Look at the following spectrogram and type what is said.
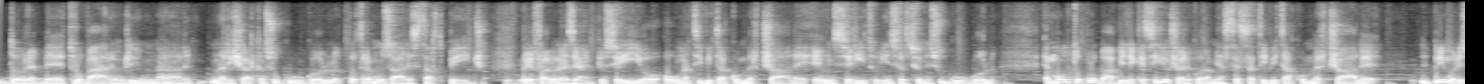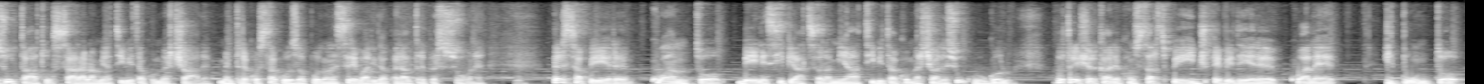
dovrebbe trovare una, una, ricerca su Google, potremmo usare Start Page. Per fare un esempio, se io ho un'attività commerciale e ho inserito l'inserzione su Google, è molto probabile che se io cerco la mia stessa attività commerciale, il primo risultato sarà la mia attività commerciale, mentre questa cosa può non essere valida per altre persone. Per sapere quanto bene si piazza la mia attività commerciale su Google, potrei cercare con Start Page e vedere qual è il punto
